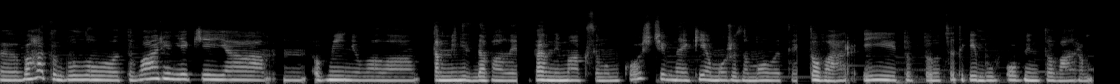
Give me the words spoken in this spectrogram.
Е, Багато було товарів, які я обмінювала. Там мені здавали певний максимум коштів, на які я можу замовити товар. І тобто це такий був обмін товаром.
